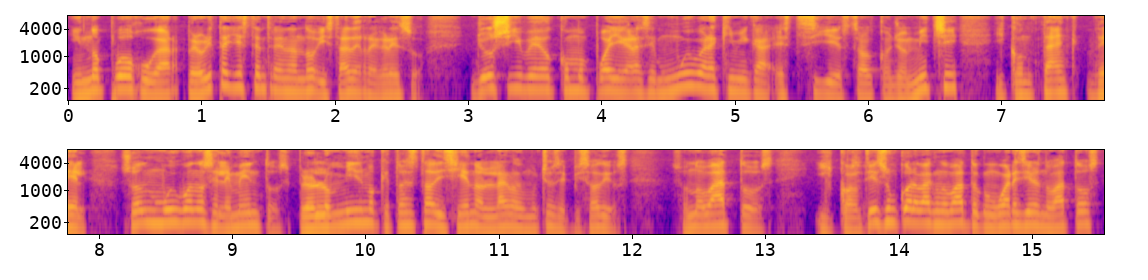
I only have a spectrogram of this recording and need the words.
y no pudo jugar, pero ahorita ya está entrenando y está de regreso. Yo sí veo cómo puede llegar a ser muy buena química este CJ Stroud con John Mitchell y con Tank Dell. Son muy buenos elementos, pero lo mismo que tú has estado diciendo a lo largo de muchos episodios. Son novatos y cuando tienes un quarterback novato con wide receivers novatos,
